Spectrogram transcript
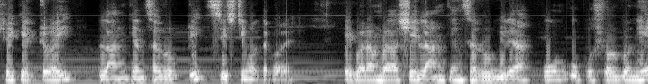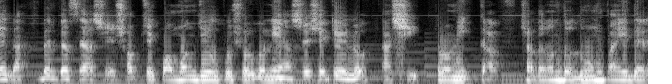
সেক্ষেত্রে এই লাং ক্যান্সার রোগটি সৃষ্টি হতে পারে। এবার আমরা আসি লাং ক্যান্সার রোগীরা কোন উপসর্গ নিয়ে ডাক্তারদের কাছে আসে? সবচেয়ে কমন যে উপসর্গ নিয়ে আসে সেটা হলো কাশি ক্রনিক কাফ সাধারণত ধূমপায়ীদের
